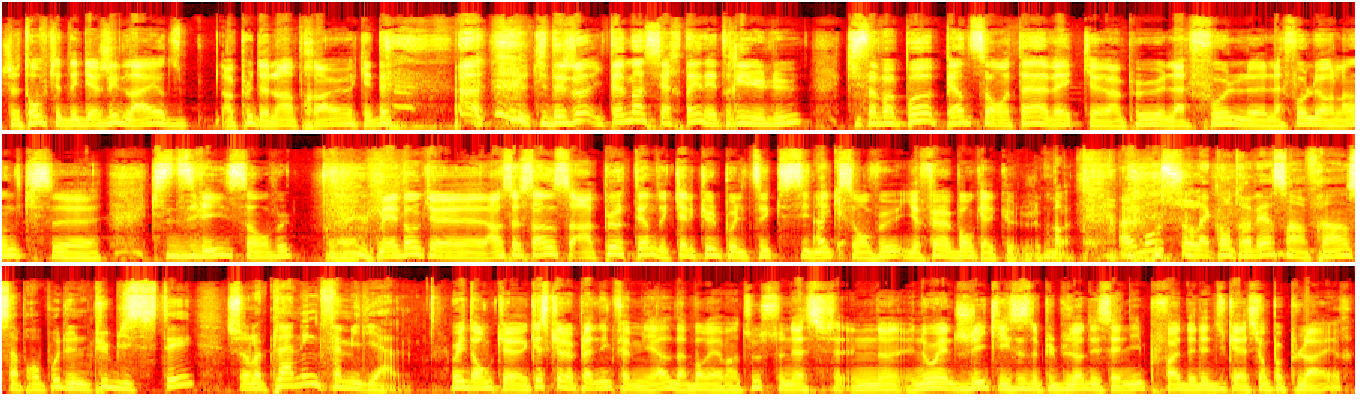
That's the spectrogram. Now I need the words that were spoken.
je trouve qu'il a dégagé l'air un peu de l'empereur qui est, qui est déjà tellement certain d'être réélu qu'il ne va pas perdre son temps avec euh, un peu la foule la foule hurlante qui se qui se divise si on veut. Mais donc euh, en ce sens en pur terme de calcul politique cynique si on veut, il a fait un bon calcul, je crois. Un mot sur la controverse en France à propos d'une publicité sur le planning familial. Oui, donc, euh, qu'est-ce que le planning familial? D'abord et avant tout, c'est une, asso- une- une ONG qui existe depuis plusieurs décennies pour faire de l'éducation populaire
